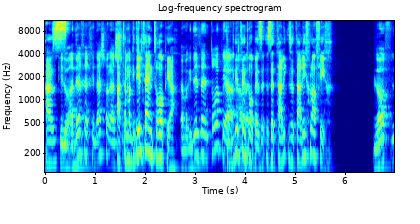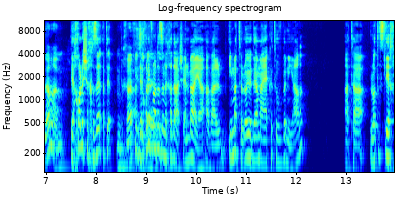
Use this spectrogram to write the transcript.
אז כאילו הדרך היחידה שלך להשמיד... אתה מגדיל את האנטרופיה. אתה מגדיל את האנטרופיה. אתה מגדיל אבל... את האנטרופיה, זה, זה, תהליך, זה תהליך לא הפיך. לא, למה? אתה יכול לשחזר, אתה, אתה יכול לבנות את זה מחדש, אין בעיה, אבל אם אתה לא יודע מה היה כתוב בנייר, אתה לא תצליח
